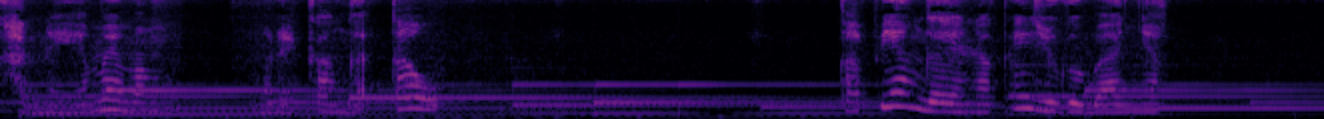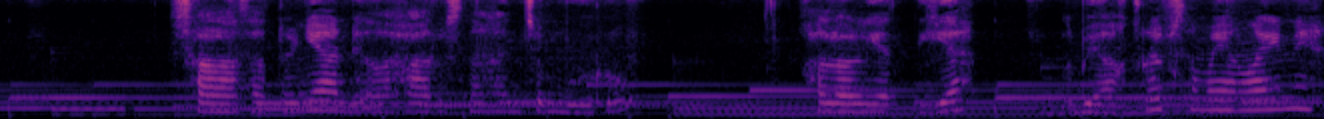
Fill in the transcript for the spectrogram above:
Karena ya memang mereka nggak tahu. Tapi yang gak enaknya juga banyak. Salah satunya adalah harus nahan cemburu. Kalau lihat dia lebih akrab sama yang lainnya.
